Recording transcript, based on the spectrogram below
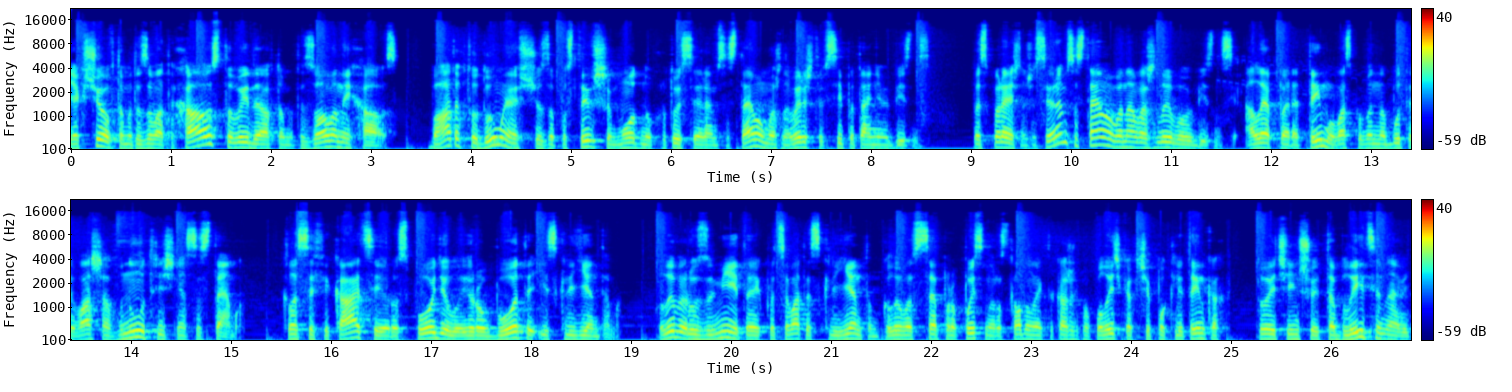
Якщо автоматизувати хаос, то вийде автоматизований хаос. Багато хто думає, що запустивши модну круту CRM-систему, можна вирішити всі питання у бізнесі. Безперечно, що CRM-система вона важлива у бізнесі, але перед тим у вас повинна бути ваша внутрішня система класифікації, розподілу і роботи із клієнтами. Коли ви розумієте, як працювати з клієнтом, коли у вас все прописано, розкладено, як то кажуть, по поличках чи по клітинках тої чи іншої таблиці, навіть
